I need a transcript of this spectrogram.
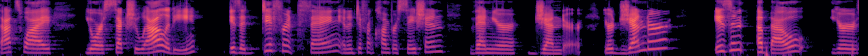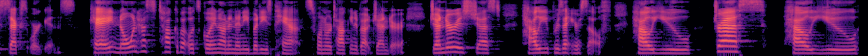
That's why your sexuality is a different thing and a different conversation than your gender. Your gender isn't about your sex organs. Okay. No one has to talk about what's going on in anybody's pants when we're talking about gender. Gender is just how you present yourself, how you dress, how you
